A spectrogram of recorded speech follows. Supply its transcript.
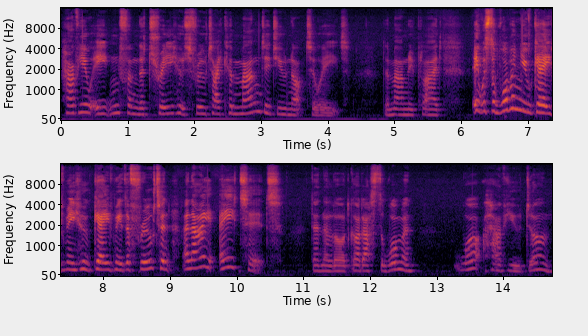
Have you eaten from the tree whose fruit I commanded you not to eat? The man replied, It was the woman you gave me who gave me the fruit, and, and I ate it. Then the Lord God asked the woman, What have you done?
